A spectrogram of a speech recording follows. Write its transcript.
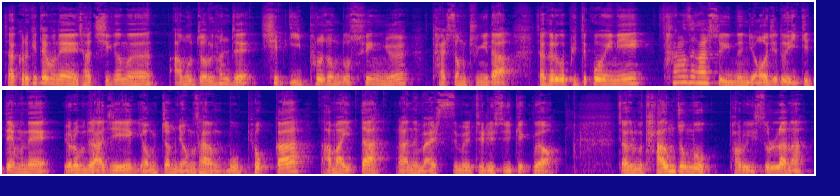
자, 그렇기 때문에, 자, 지금은 아무쪼록 현재 12% 정도 수익률 달성 중이다. 자, 그리고 비트코인이 상승할 수 있는 여지도 있기 때문에 여러분들 아직 0.03 목표가 남아 있다라는 말씀을 드릴 수 있겠고요. 자, 그리고 다음 종목 바로 이 솔라나.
